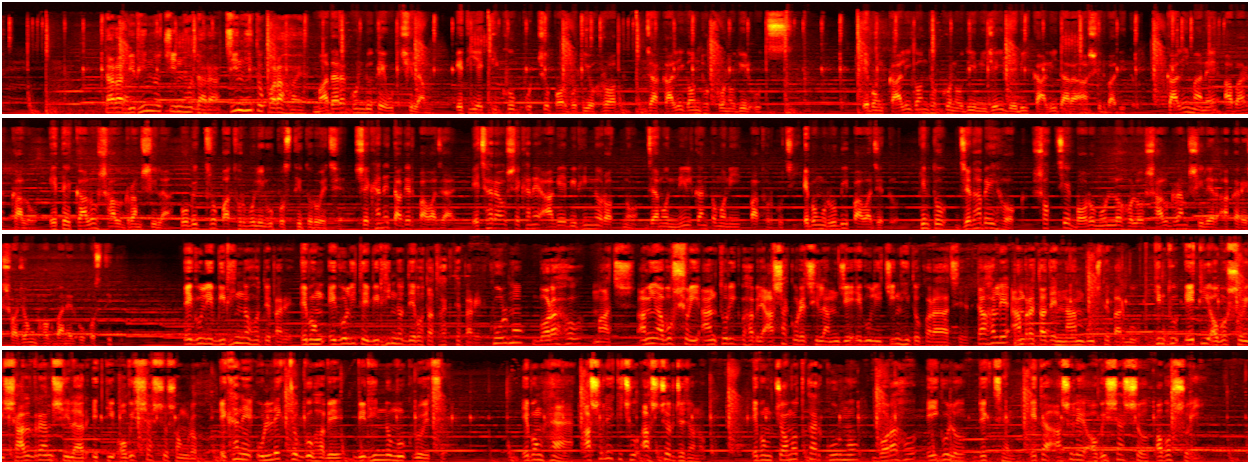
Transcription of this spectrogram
তারা বিভিন্ন চিহ্ন দ্বারা চিহ্নিত করা হয়। মাদারাকুণ্ডুতে উঠছিলাম। এটি একটি খুব উচ্চ পর্বতীয় হ্রদ যা কালীগন্ধক্য নদীর উৎস। এবং কালীগন্ধক্য নদী নিজেই দেবী কালী দ্বারা আশীর্বাদিত। কালী মানে আবার কালো। এতে কালো শালগ্রাম শিলা, পবিত্র পাথরগুলি উপস্থিত রয়েছে। সেখানে তাদের পাওয়া যায়। এছাড়াও সেখানে আগে বিভিন্ন রত্ন, যেমন নীলকান্তমণি, পাথরকুচি এবং রুবি পাওয়া যেত। কিন্তু যেভাবেই হোক, সবচেয়ে বড় মূল্য হল শালগ্রাম শিলের আকারে স্বয়ং ভগবানের উপস্থিতি। এগুলি বিভিন্ন হতে পারে এবং এগুলিতে বিভিন্ন দেবতা থাকতে পারে। কুর্ম বরাহ, মাছ। আমি অবশ্যই আন্তরিকভাবে আশা করেছিলাম যে এগুলি চিহ্নিত করা আছে। তাহলে আমরা তাদের নাম বুঝতে পারব। কিন্তু এটি অবশ্যই শালগ্রাম শিলার একটি অবিশ্বাস্য সংগ্রহ। এখানে উল্লেখযোগ্যভাবে বিভিন্ন মুখ রয়েছে। এবং হ্যাঁ আসলে কিছু আশ্চর্যজনক। এবং চমৎকার কুর্ম বরাহ, এইগুলো দেখছেন। এটা আসলে অবিশ্বাস্য অবশ্যই।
